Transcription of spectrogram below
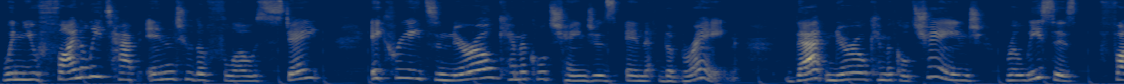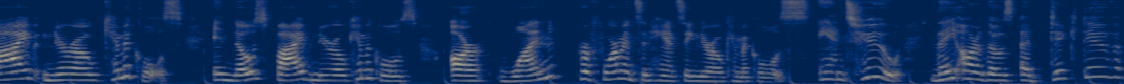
When you finally tap into the flow state, it creates neurochemical changes in the brain. That neurochemical change releases five neurochemicals. And those five neurochemicals are one, performance enhancing neurochemicals, and two, they are those addictive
